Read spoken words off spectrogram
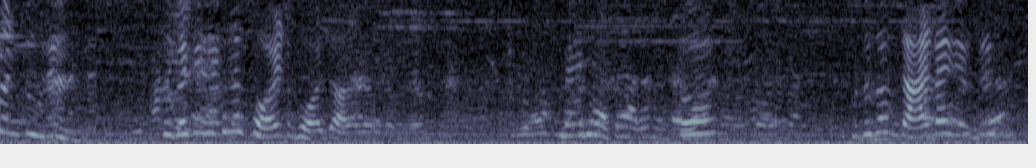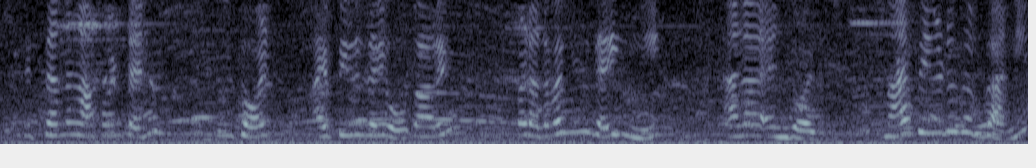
मंचूरियन सुबह के लिए सॉल्ट बहुत ज़्यादा लग रहा है तो because of that I give this six and a half on ten. To salt, I feel is very overpowering, but otherwise it's very neat and I enjoyed it. My favorite is Afghani.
